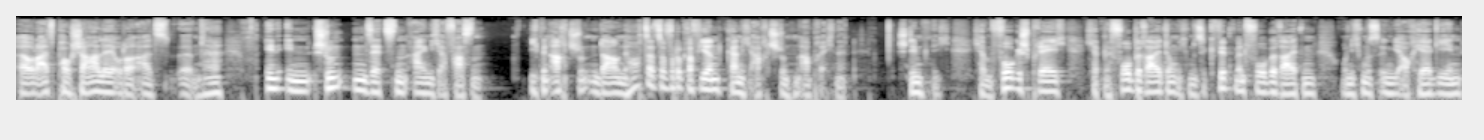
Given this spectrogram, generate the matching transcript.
äh, oder als Pauschale oder als äh, ne, in, in Stundensätzen eigentlich erfassen. Ich bin acht Stunden da, um eine Hochzeit zu fotografieren, kann ich acht Stunden abrechnen. Stimmt nicht. Ich habe ein Vorgespräch, ich habe eine Vorbereitung, ich muss Equipment vorbereiten und ich muss irgendwie auch hergehen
